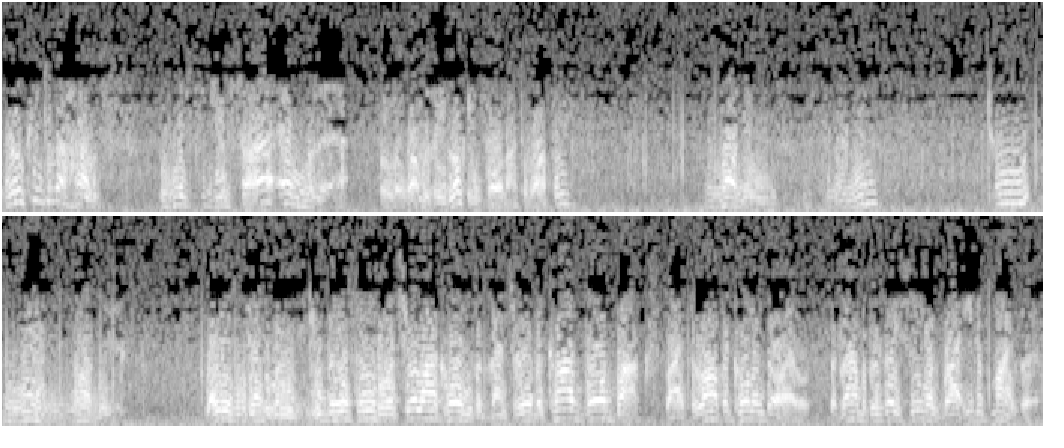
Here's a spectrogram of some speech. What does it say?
broke into the house with Mr. Josiah Amberley. Well, what was he looking for, Dr. Watson? Robbins, Mr. Vernon. Two men robbers. Ladies and gentlemen, you've been listening to a Sherlock Holmes adventure, The Cardboard Box, by Sir Arthur Conan Doyle. The dramatization was by Edith Meiser.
